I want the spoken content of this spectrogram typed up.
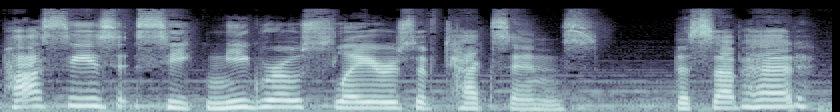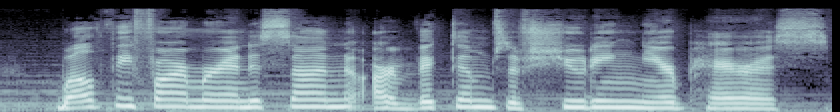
Posses seek Negro slayers of Texans. The subhead Wealthy farmer and his son are victims of shooting near Paris.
